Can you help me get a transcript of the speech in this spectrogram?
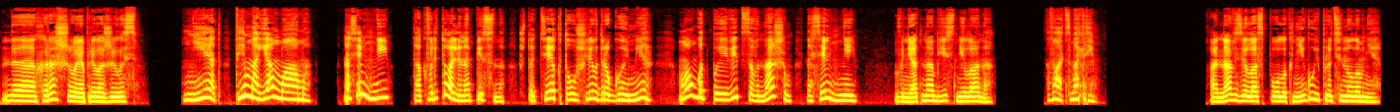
Да, хорошо я приложилась. «Нет, ты моя мама. На семь дней. Так в ритуале написано, что те, кто ушли в другой мир, могут появиться в нашем на семь дней», — внятно объяснила она. «Вот, смотри». Она взяла с пола книгу и протянула мне.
